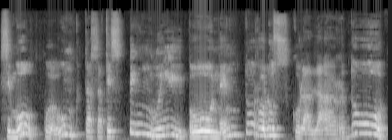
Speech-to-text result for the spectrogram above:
simulco unctas at spingui ponento roluscula lardo.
